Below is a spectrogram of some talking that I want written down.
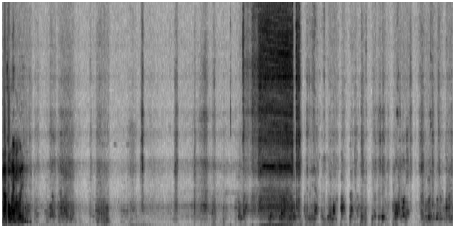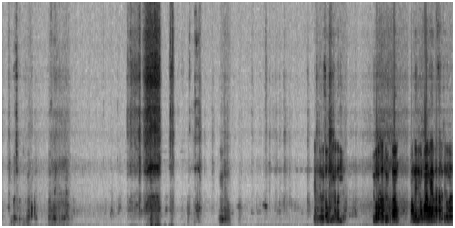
làm sống này mọi người Ừ, đúng. em chờ xong chị làm gì đừng có đừng không bằng lên thì bằng em là sắp chưa mà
